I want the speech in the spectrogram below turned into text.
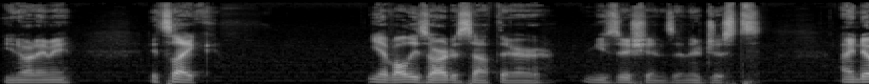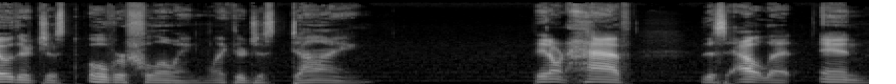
You know what I mean? It's like you have all these artists out there, musicians, and they're just, I know they're just overflowing, like they're just dying. They don't have this outlet, and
